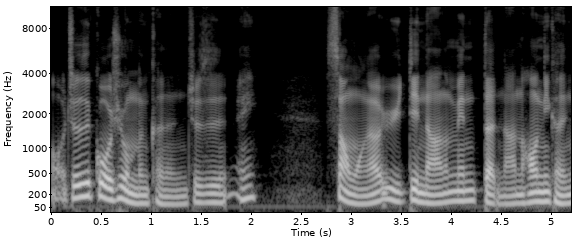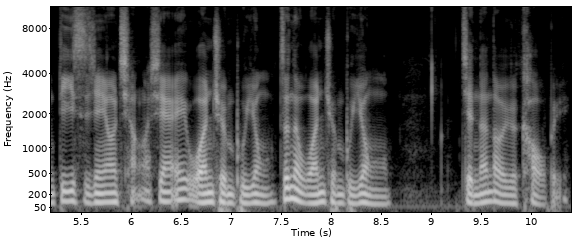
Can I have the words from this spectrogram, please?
哦，就是过去我们可能就是哎上网要预定啊，那边等啊，然后你可能第一时间要抢啊，现在哎完全不用，真的完全不用哦，简单到一个靠背，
